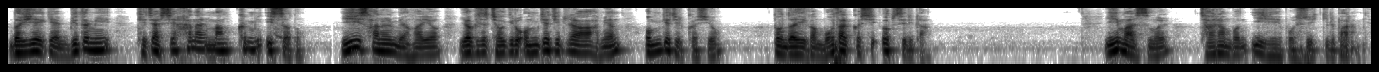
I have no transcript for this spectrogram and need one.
너희에게 믿음이 계자씨 하나만큼 있어도 이 산을 명하여 여기서 저기로 옮겨지리라 하면 옮겨질 것이요 또 너희가 못할 것이 없으리라. 이 말씀을 잘 한번 이해해 볼 수 있기를 바랍니다.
